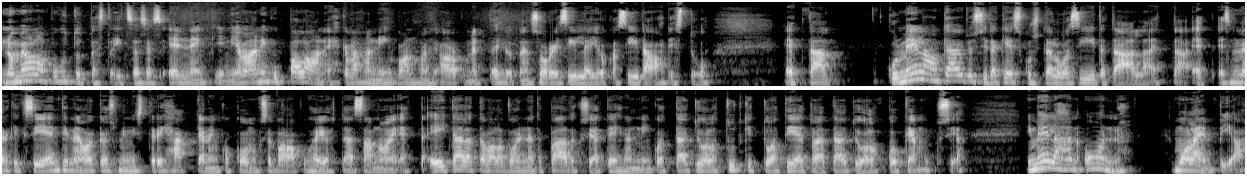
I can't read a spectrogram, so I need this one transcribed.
no me ollaan puhuttu tästä itse asiassa ennenkin, ja mä niinku palaan ehkä vähän niihin vanhoihin argumentteihin, joten sori sille, joka siitä ahdistuu. Että kun meillä on käyty sitä keskustelua siitä täällä, että, että esimerkiksi entinen oikeusministeri Häkkänen, kokoomuksen varapuheenjohtaja, sanoi, että ei tällä tavalla voi näitä päätöksiä tehdä, niin kuin, että täytyy olla tutkittua tietoa ja täytyy olla kokemuksia. Niin meillähän on molempia.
